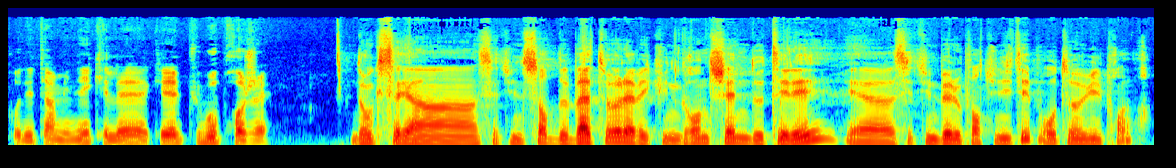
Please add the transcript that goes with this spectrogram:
pour déterminer quel est, le plus beau projet. Donc c'est un, c'est une sorte de battle avec une grande chaîne de télé. C'est une belle opportunité pour Automobile Propre.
